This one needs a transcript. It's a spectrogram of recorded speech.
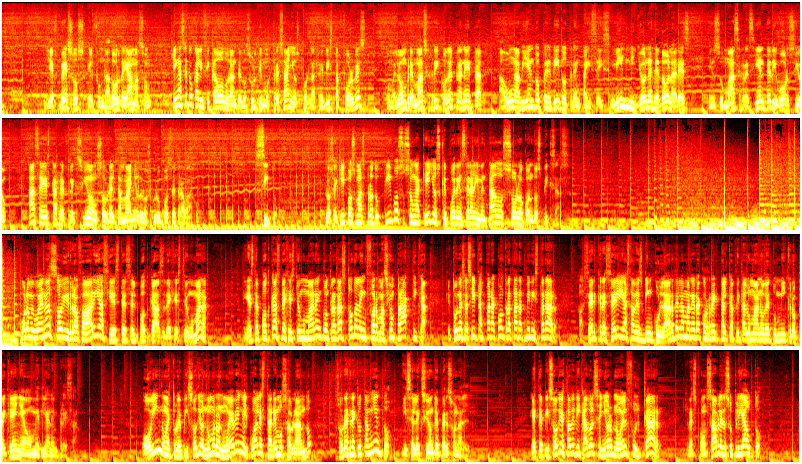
Jeff Bezos, el fundador de Amazon, quien ha sido calificado durante los últimos tres años por la revista Forbes como el hombre más rico del planeta, aún habiendo perdido 36 mil millones de dólares en su más reciente divorcio, hace esta reflexión sobre el tamaño de los grupos de trabajo. Cito. Los equipos más productivos son aquellos que pueden ser alimentados solo con dos pizzas. Hola, muy buenas, soy Rafa Arias y este es el podcast de gestión humana. En este podcast de gestión humana encontrarás toda la información práctica que tú necesitas para contratar, administrar, hacer crecer y hasta desvincular de la manera correcta el capital humano de tu micro, pequeña o mediana empresa. Hoy nuestro episodio número 9 en el cual estaremos hablando sobre reclutamiento y selección de personal. Este episodio está dedicado al señor Noel Fulcar, responsable de Supliauto,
